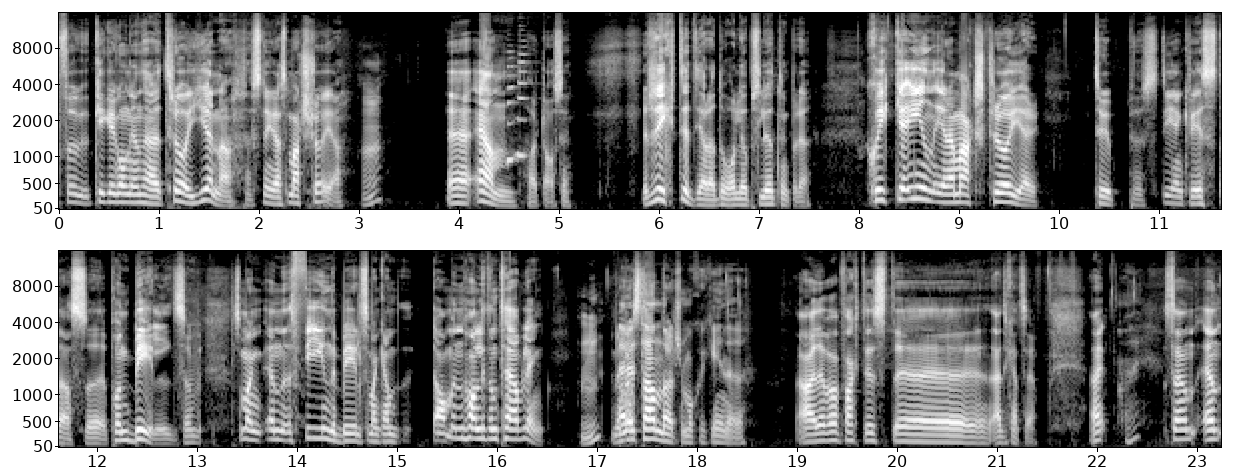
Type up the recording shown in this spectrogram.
få kicka igång den här tröjorna, snyggast matchtröja. Mm. Eh, en har hört av sig. Riktigt jävla dålig uppslutning på det. Skicka in era matchtröjor, typ Stenqvistas, eh, på en bild. Så, så man, en fin bild som man kan ja, men ha en liten tävling. Mm. Är det standard som har skickat in eller? Ja, det var faktiskt... Eh, nej, det kan jag inte säga. Nej. Nej. Sen en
